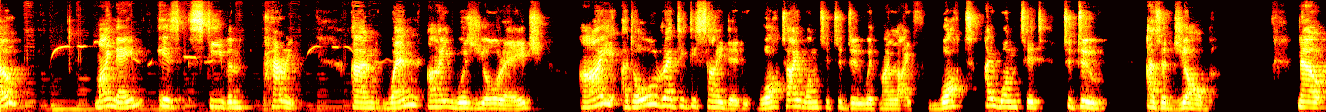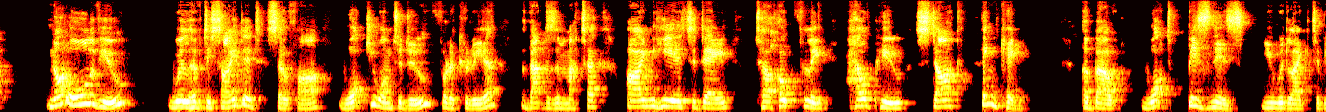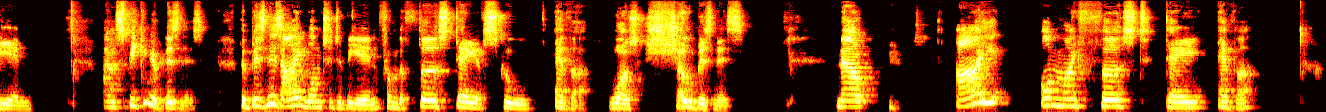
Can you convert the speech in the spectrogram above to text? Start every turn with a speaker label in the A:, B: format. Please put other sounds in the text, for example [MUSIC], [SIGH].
A: Hello, my name is Stifyn Parry, and when I was your age, I had already decided what I wanted to do with my life, what I wanted to do as a job. Now, not all of you will have decided so far what you want to do for a career, but that doesn't matter. I'm here today to hopefully help you start thinking about what business you would like to be in. And speaking of business, the business I wanted to be in from the first day of school ever was show business. Now, I, on my first day ever,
